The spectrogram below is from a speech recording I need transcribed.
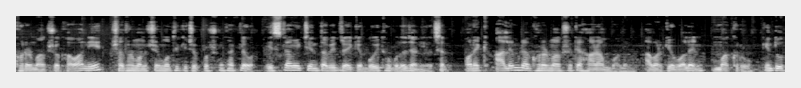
ঘোড়ার মাংস খাওয়া নিয়ে সাধারণ মানুষের মধ্যে কিছু প্রশ্ন থাকলেও ইসলামিক চিন্তাবিদরা একে বৈধ বলে জানিয়েছেন। অনেক আলেমরা ঘোড়ার মাংসকে হারাম বলেন। আবার কেউ বলেন, মাকরু। কিন্তু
